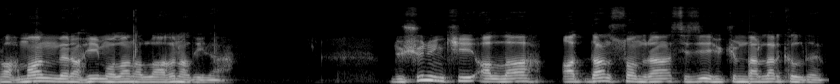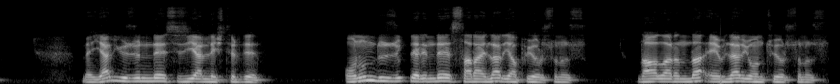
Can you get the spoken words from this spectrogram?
Rahman ve Rahim olan Allah'ın adıyla. Düşünün ki Allah addan sonra sizi hükümdarlar kıldı ve yeryüzünde sizi yerleştirdi. Onun düzlüklerinde saraylar yapıyorsunuz. Dağlarında evler yontuyorsunuz.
